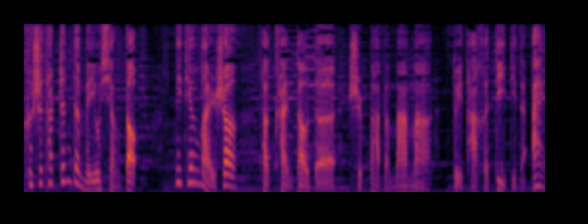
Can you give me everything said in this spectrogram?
可是他真的没有想到，那天晚上他看到的是爸爸妈妈对他和弟弟的爱。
